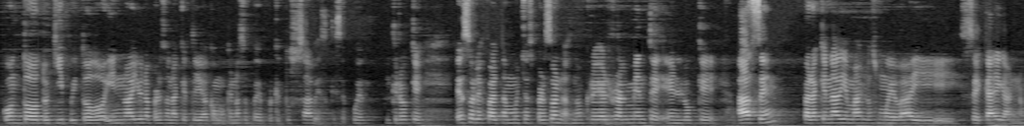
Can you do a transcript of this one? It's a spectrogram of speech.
con todo tu equipo y todo, y no hay una persona que te diga como que no se puede, porque tú sabes que se puede. Y creo que eso le falta a muchas personas, ¿no? Creer realmente en lo que hacen para que nadie más los mueva y se caigan, ¿no?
